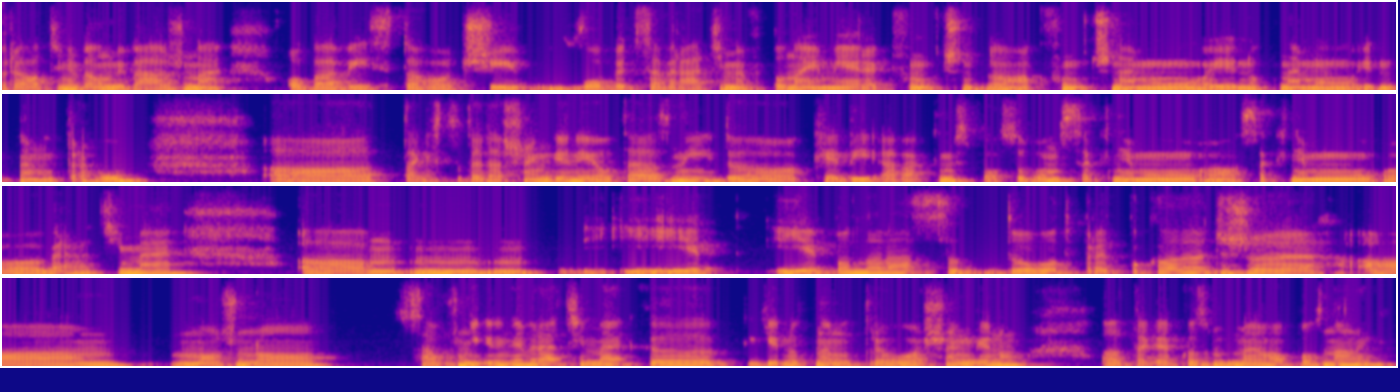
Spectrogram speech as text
relatívne veľmi vážne obavy z toho, či vôbec sa vrátime v plnej miere k, funkč, k funkčnému jednotnému, jednotnému trhu. Uh, takisto teda Schengen je otázny, do kedy a v akým spôsobom sa k nemu, sa k nemu vrátime. Je, je podľa vás dôvod predpokladať, že um, možno sa už nikdy nevrátime k, k jednotnému trhu a Schengenu tak, ako sme ho poznali?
